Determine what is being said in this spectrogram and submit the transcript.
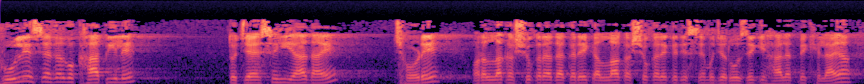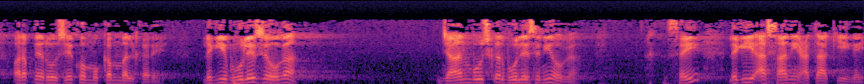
بھولے سے اگر وہ کھا پی لے، تو جیسے ہی یاد آئے، چھوڑے۔ اور اللہ کا شکر ادا کرے کہ اللہ کا شکر ہے کہ جس نے مجھے روزے کی حالت میں کھلایا اور اپنے روزے کو مکمل کرے۔ لیکن یہ بھولے سے ہوگا؟ جان بوجھ کر بھولے سے نہیں ہوگا؟ صحیح؟ لیکن یہ آسانی عطا کی گئی۔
